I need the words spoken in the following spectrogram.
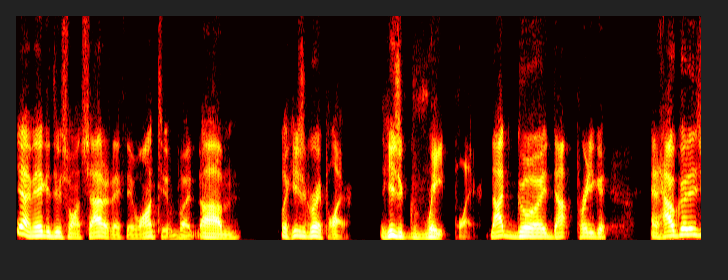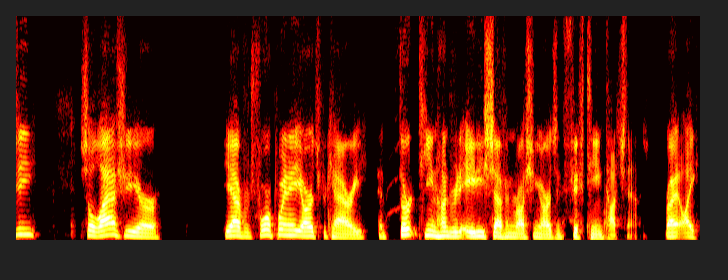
Yeah, I mean, they could do so on Saturday if they want to. But um, look, he's a great player. He's a great player. Not good, not pretty good. And how good is he? So last year, he averaged 4.8 yards per carry, had 1,387 rushing yards, and 15 touchdowns, right? Like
